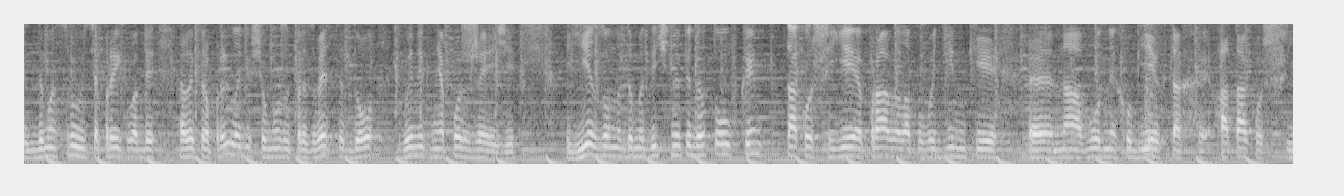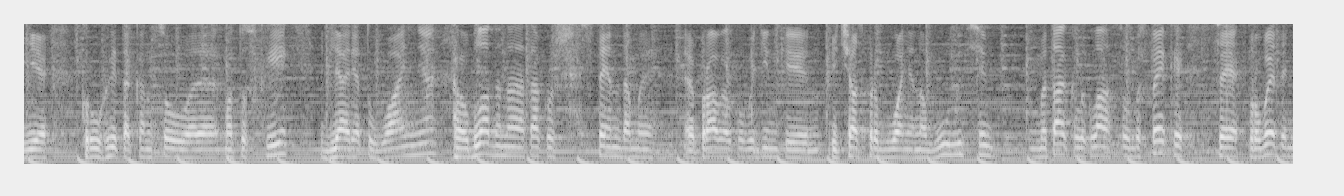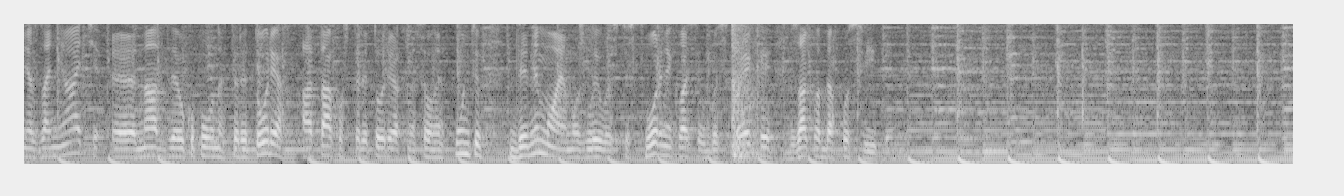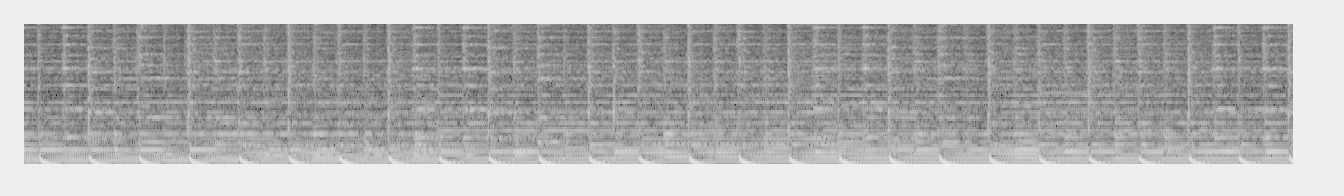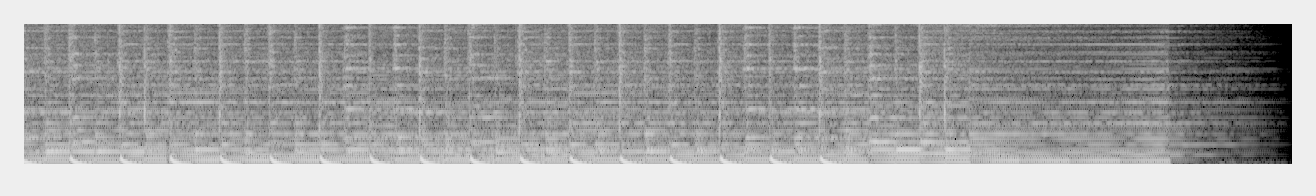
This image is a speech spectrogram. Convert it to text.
демонструються приклади електроприладів, що можуть призвести до виникнення пожежі. Є зона до медичної підготовки, також є правила поведінки е, на водних об'єктах, а також є круги та концові мотузки для рятування. Обладнана також стендами правил поведінки під час перебування на вулиці. Мета класу безпеки це проведення занять е, на деокупованих територіях, а також територіях населених пунктів, де немає можливості створення класів безпеки в закладах освіти.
